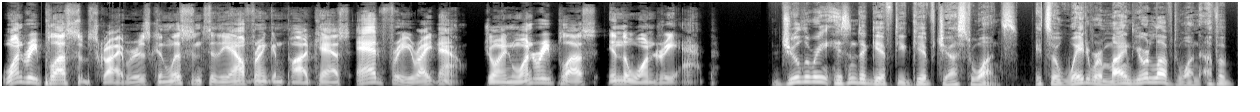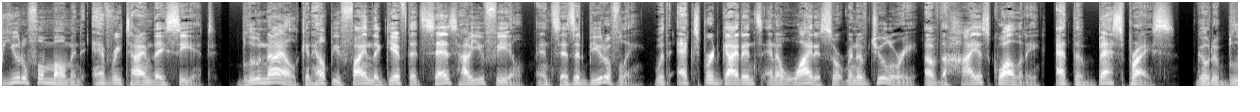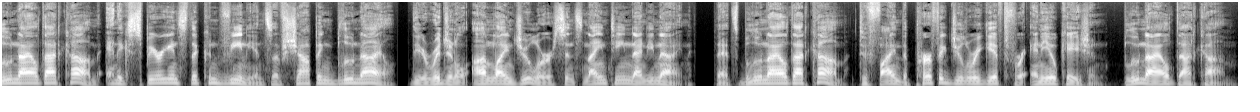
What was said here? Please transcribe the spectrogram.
Wondery Plus subscribers can listen to the Al Franken podcast ad-free right now. Join Wondery Plus in the Wondery app. Jewelry isn't a gift you give just once. It's a way to remind your loved one of a beautiful moment every time they see it. Blue Nile can help you find the gift that says how you feel and says it beautifully with expert guidance and a wide assortment of jewelry of the highest quality at the best price. Go to BlueNile.com and experience the convenience of shopping Blue Nile, the original online jeweler since 1999. That's BlueNile.com to find the perfect jewelry gift for any occasion. BlueNile.com.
